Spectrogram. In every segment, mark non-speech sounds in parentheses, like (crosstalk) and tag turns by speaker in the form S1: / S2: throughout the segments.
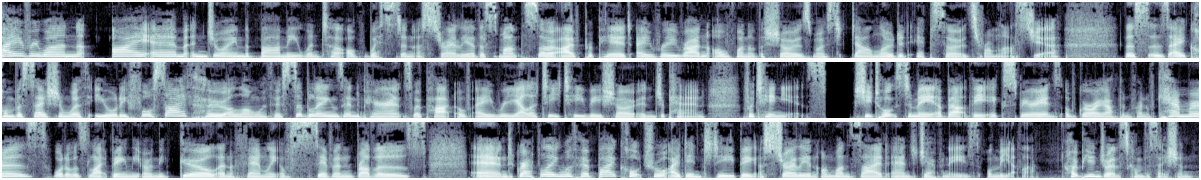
S1: Hi, everyone. I am enjoying the balmy winter of Western Australia this month, so I've prepared a rerun of one of the show's most downloaded episodes from last year. This is a conversation with Iori Forsyth, who, along with her siblings and parents, were part of a reality TV show in Japan for 10 years. She talks to me about the experience of growing up in front of cameras, what it was like being the only girl in a family of seven brothers, and grappling with her bicultural identity being Australian on one side and Japanese on the other. Hope you enjoy this conversation.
